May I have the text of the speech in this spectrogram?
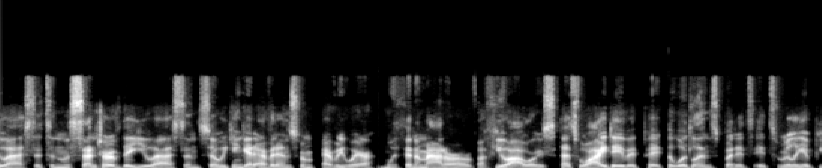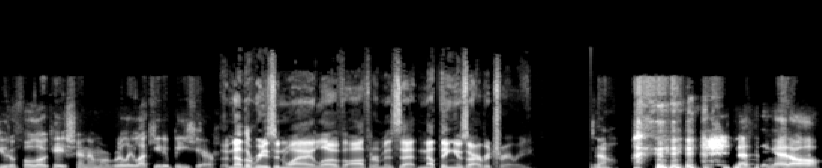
US. It's in the center of the US. And so we can get evidence from everywhere within a matter of a few hours. That's why David picked the woodlands, but it's it's really a beautiful location and we're really lucky to be here. Another reason why I love Othram is that nothing is arbitrary. No, nothing at all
